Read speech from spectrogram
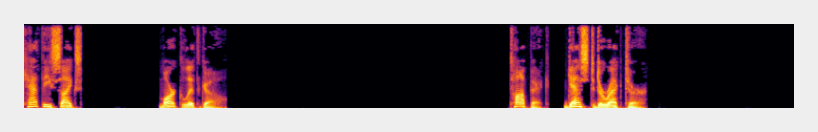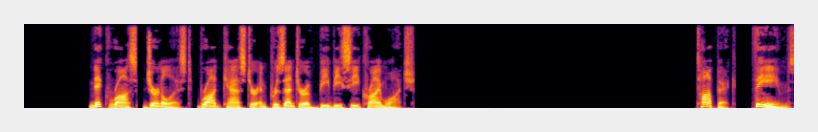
Kathy Sykes Mark Lythgoe Topic. Guest director Nick Ross, journalist, broadcaster and presenter of BBC Crimewatch. Topic. Themes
